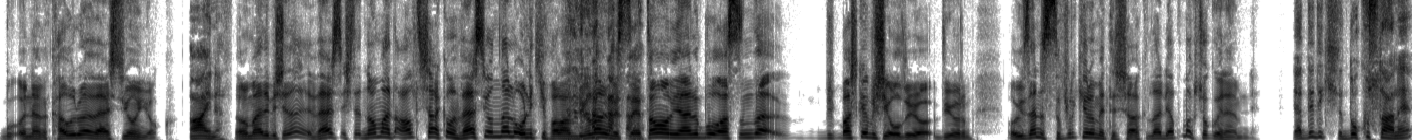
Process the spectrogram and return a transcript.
bu önemli. Cover ve versiyon yok. Aynen. Normalde bir şeyler vers işte normalde 6 şarkı ama versiyonlarla 12 falan diyorlar mesela. tamam yani bu aslında bir- başka bir şey oluyor diyorum. O yüzden de sıfır kilometre şarkılar yapmak çok önemli. Ya dedik işte 9 tane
